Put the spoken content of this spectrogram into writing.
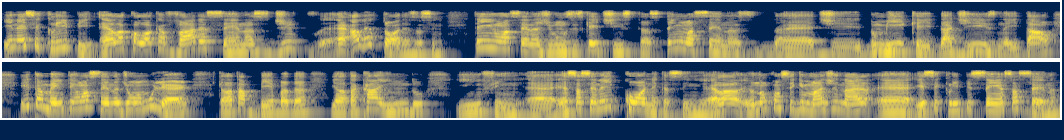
e nesse clipe ela coloca várias cenas de é, aleatórias, assim. Tem uma cena de uns skatistas, tem umas cenas é, de, do Mickey, da Disney e tal. E também tem uma cena de uma mulher que ela tá bêbada e ela tá caindo. E enfim, é, essa cena é icônica, assim. Ela, eu não consigo imaginar é, esse clipe sem essa cena.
